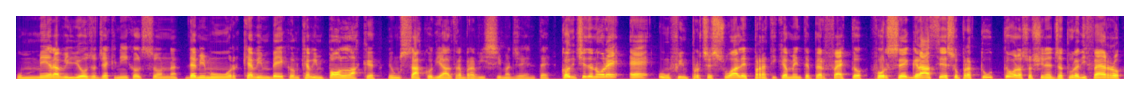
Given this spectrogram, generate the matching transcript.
un meraviglioso Jack Nicholson, Demi Moore, Kevin Bacon, Kevin Pollack e un sacco di altra bravissima gente. Codice d'onore è un film processuale praticamente perfetto, forse grazie soprattutto alla sua sceneggiatura di ferro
